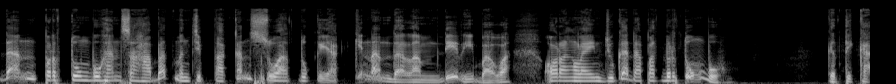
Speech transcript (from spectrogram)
Dan pertumbuhan sahabat menciptakan suatu keyakinan dalam diri bahwa orang lain juga dapat bertumbuh. Ketika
